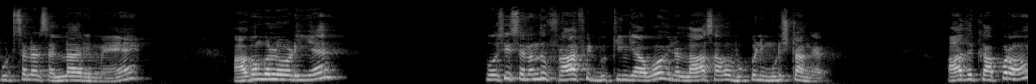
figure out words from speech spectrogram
புட் செல்லர்ஸ் எல்லாருமே அவங்களுடைய பொசிஷன் வந்து ப்ராஃபிட் புக்கிங்காவோ இல்லை லாஸாவோ புக் பண்ணி முடிச்சிட்டாங்க. அதுக்கப்புறம்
